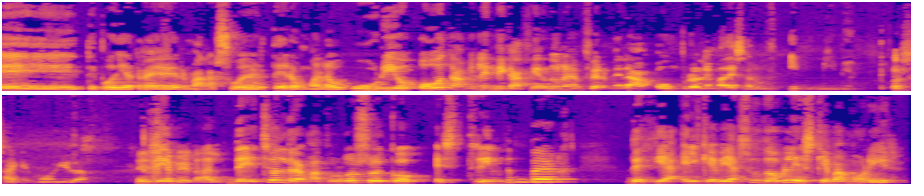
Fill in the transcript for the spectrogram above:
eh, te podía traer mala suerte, era un mal augurio, o también la indicación de una enfermedad o un problema de salud inminente. O sea, qué movida. En De- general. De hecho, el dramaturgo sueco Strindberg decía, el que vea su doble es que va a morir.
